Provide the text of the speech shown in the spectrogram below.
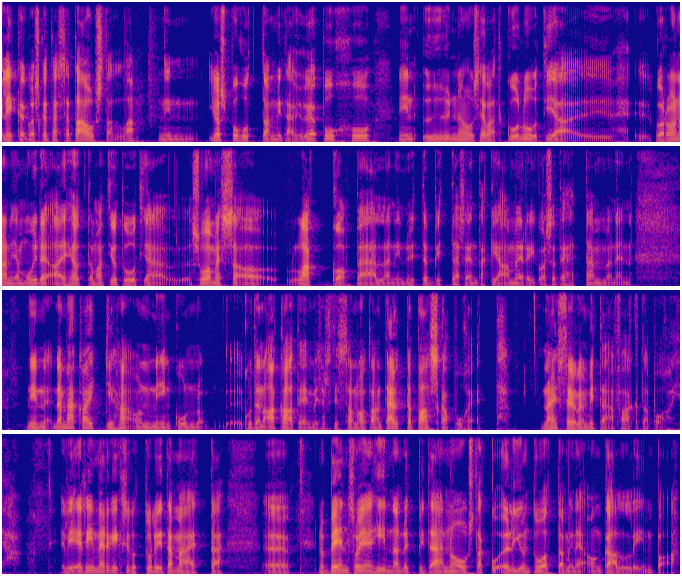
Eli koska tässä taustalla, niin jos puhutaan mitä hyö puhuu, niin y, nousevat kulut ja koronan ja muiden aiheuttamat jutut ja Suomessa on lakko päällä, niin nyt pitää sen takia Amerikoissa tehdä tämmöinen. Niin nämä kaikkihan on niin kuin, kuten akateemisesti sanotaan, täyttä paskapuhetta. Näissä ei ole mitään faktapohjaa. Eli esimerkiksi kun tuli tämä, että no bensojen hinnan nyt pitää nousta, kun öljyn tuottaminen on kalliimpaa.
